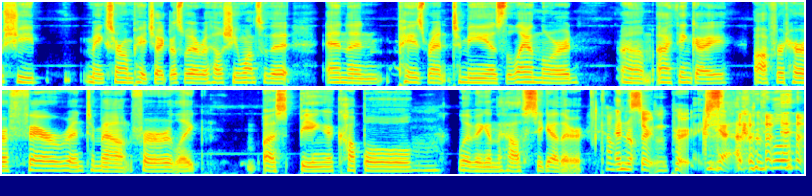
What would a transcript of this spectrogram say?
she makes her own paycheck, does whatever the hell she wants with it, and then pays rent to me as the landlord. Um, I think I offered her a fair rent amount for like us being a couple living in the house together. Comes with certain perks. Yeah. well,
